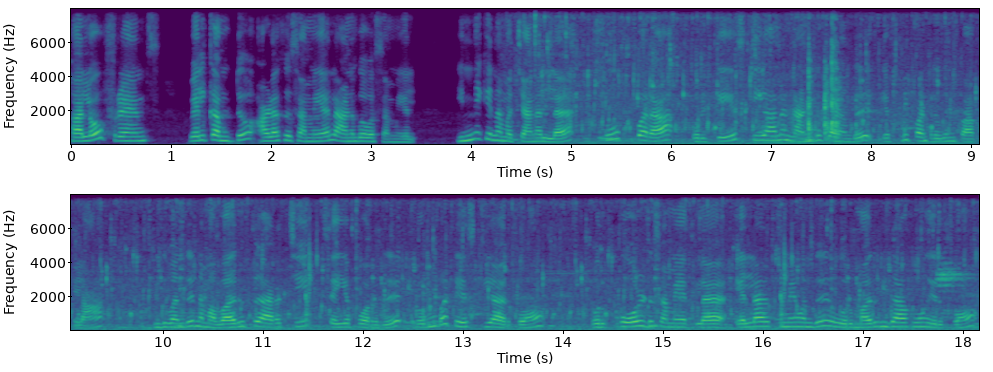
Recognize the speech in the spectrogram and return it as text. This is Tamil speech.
ஹலோ ஃப்ரெண்ட்ஸ் வெல்கம் டு அழகு சமையல் அனுபவ சமையல் இன்றைக்கி நம்ம சேனலில் சூப்பராக ஒரு டேஸ்டியான நண்டு குழம்பு எப்படி பண்ணுறதுன்னு பார்க்கலாம். இது வந்து நம்ம வறுத்து அரைச்சி செய்ய போகிறது ரொம்ப டேஸ்டியாக இருக்கும். ஒரு கோல்டு சமயத்தில் எல்லாருக்குமே வந்து ஒரு மருந்தாகவும் இருக்கும்.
